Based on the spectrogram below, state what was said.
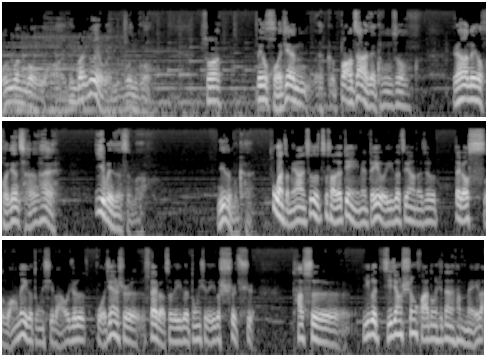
问问过我，观众也问问过，说那个火箭爆炸在空中，然后那个火箭残骸意味着什么？你怎么看？不管怎么样，就是至少在电影里面得有一个这样的，就代表死亡的一个东西吧。我觉得火箭是代表这个一个东西的一个逝去，它是一个即将升华的东西，但是它没了。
